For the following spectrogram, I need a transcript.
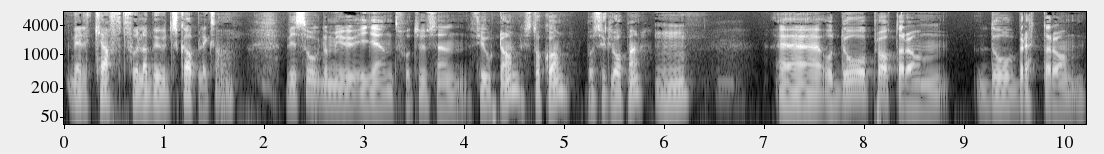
väldigt kraftfulla budskap liksom. Vi såg dem ju igen 2014 i Stockholm på Cyklopen. Mm. Eh, och då pratar de, då berättar de,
